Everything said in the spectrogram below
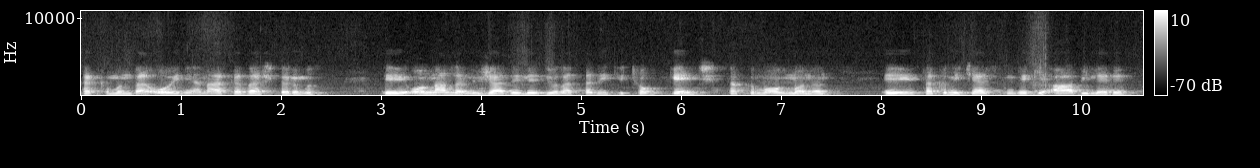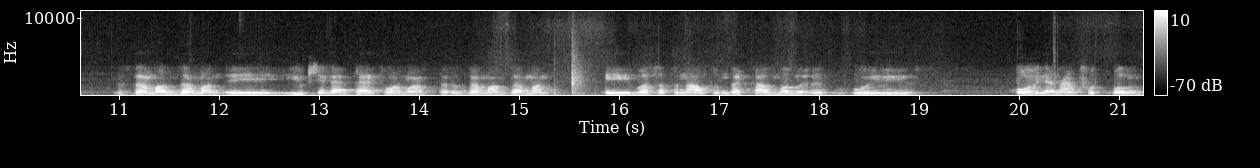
takımında oynayan arkadaşlarımız. E, onlarla mücadele ediyorlar. Tabii ki çok genç takım olmanın, takım içerisindeki abileri, zaman zaman yükselen performansları, zaman zaman vasatın altında kalmaları oynanan futbolun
